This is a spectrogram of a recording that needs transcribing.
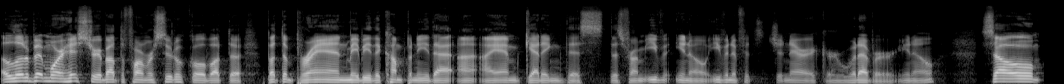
a little bit more history about the pharmaceutical, about the about the brand, maybe the company that I, I am getting this this from, even you know, even if it's generic or whatever, you know. So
